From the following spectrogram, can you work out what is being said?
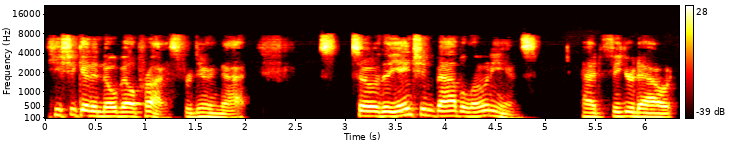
he should get a Nobel Prize for doing that. So the ancient Babylonians had figured out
